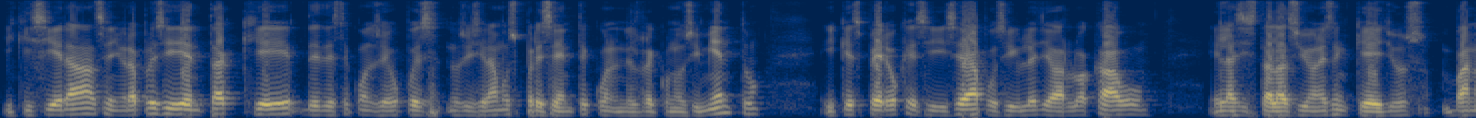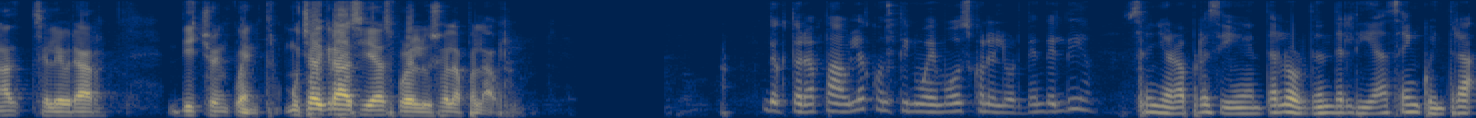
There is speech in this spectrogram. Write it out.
Y quisiera, señora presidenta, que desde este consejo pues, nos hiciéramos presente con el reconocimiento y que espero que sí sea posible llevarlo a cabo en las instalaciones en que ellos van a celebrar dicho encuentro. Muchas gracias por el uso de la palabra. Doctora Paula, continuemos con el orden del día. Señora Presidenta, el orden del día se encuentra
